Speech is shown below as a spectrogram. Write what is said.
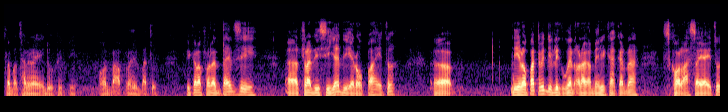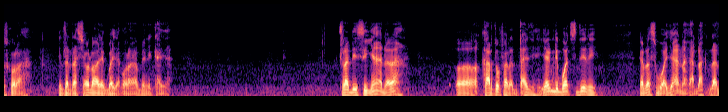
Selamat Hari Raya Idul Fitri. Mohon maaf lahir batin. Tapi kalau Valentine sih tradisinya di Eropa itu uh, di Eropa tapi di lingkungan orang Amerika karena sekolah saya itu sekolah internasional yang banyak orang Amerikanya. Tradisinya adalah uh, kartu Valentine yang dibuat sendiri karena semuanya anak-anak dan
